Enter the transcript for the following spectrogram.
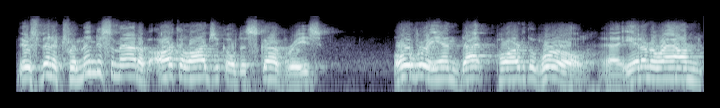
there's been a tremendous amount of archaeological discoveries over in that part of the world, uh, in and around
